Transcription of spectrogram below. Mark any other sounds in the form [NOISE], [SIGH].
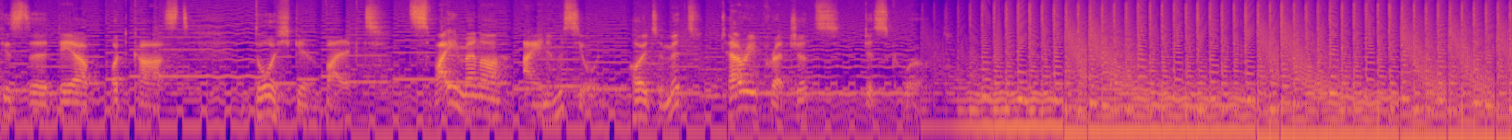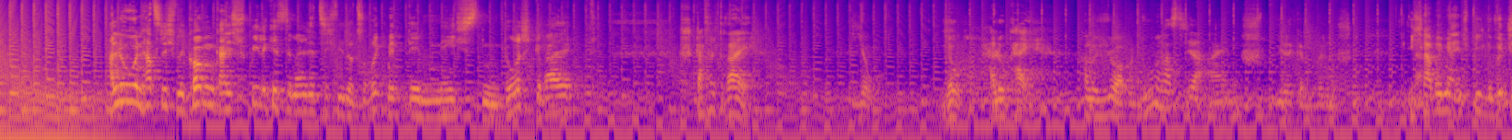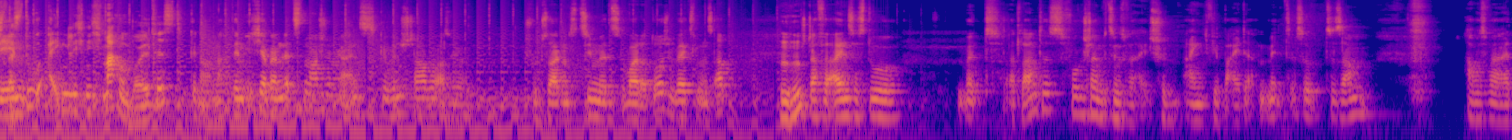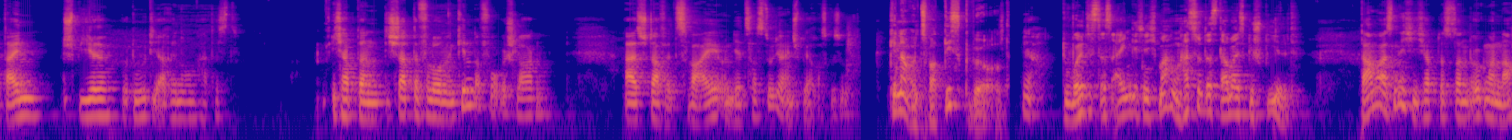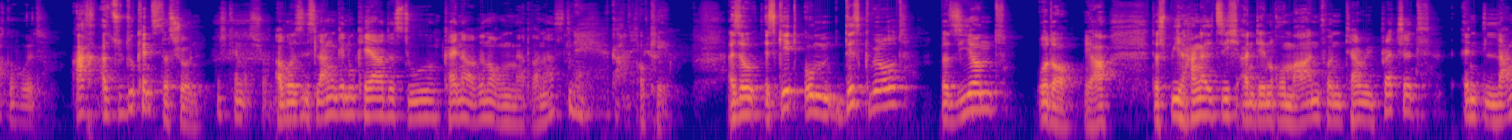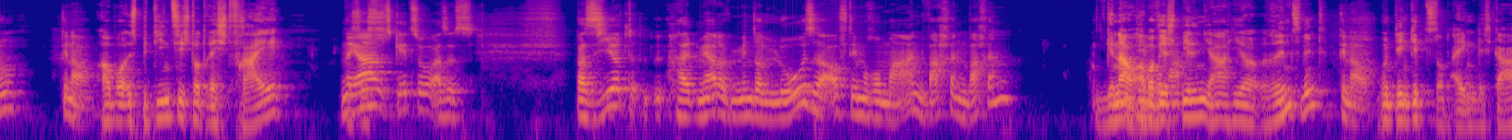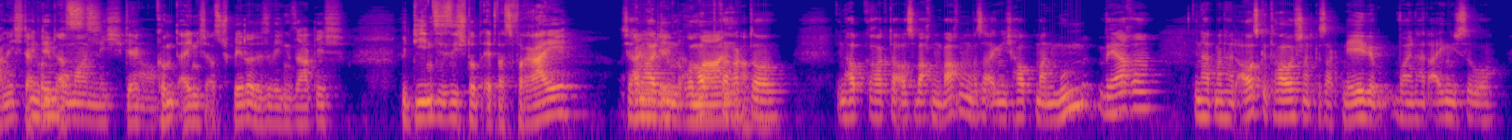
Spielekiste, der Podcast. Durchgewalkt. Zwei Männer, eine Mission. Heute mit Terry Pratchett's Discworld. Hallo und herzlich willkommen. Geist Spielekiste meldet sich wieder zurück mit dem nächsten Durchgewalkt. Staffel 3. Jo. Jo, hallo Kai. Hallo Jo, aber du hast dir ein Spiel gewünscht. Ich habe mir ein Spiel gewünscht, Dem- das du eigentlich nicht machen wolltest. Genau, nachdem ich ja beim letzten Mal schon mir eins gewünscht habe, also ich würde sagen, das ziehen wir jetzt weiter durch, wir wechseln uns ab. Staffel 1 hast du mit Atlantis vorgeschlagen, beziehungsweise schon eigentlich wir beide mit so zusammen. Aber es war halt dein Spiel, wo du die Erinnerung hattest. Ich habe dann die Stadt der verlorenen Kinder vorgeschlagen als Staffel 2 und jetzt hast du dir ein Spiel rausgesucht. Genau, und zwar Discworld. Ja. Du wolltest das eigentlich nicht machen. Hast du das damals gespielt? Damals nicht, ich habe das dann irgendwann nachgeholt. Ach, also du kennst das schon. Ich kenne das schon. Aber es ist lang genug her, dass du keine Erinnerungen mehr dran hast. nee, gar nicht. Okay. Also es geht um Discworld, basierend, oder ja, das Spiel hangelt sich an den Roman von Terry Pratchett entlang, Genau. aber es bedient sich dort recht frei. Naja, es geht so, also es basiert halt mehr oder minder lose auf dem Roman Wachen, Wachen. Genau, aber wir Roman- spielen ja hier Rindswind. Genau. Und den gibt's dort eigentlich gar nicht. Der In kommt dem erst, Roman nicht, Der genau. kommt eigentlich erst später, deswegen sage ich, bedienen Sie sich dort etwas frei. Sie haben halt den, den Roman, Hauptcharakter, den Hauptcharakter aus Wachen, Wachen, was eigentlich Hauptmann Mumm wäre. Den hat man halt ausgetauscht und hat gesagt, nee, wir wollen halt eigentlich so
